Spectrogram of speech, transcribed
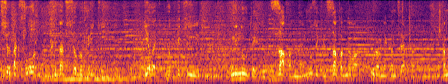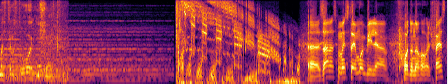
все так сложно, когда все вопреки, делать вот такие минуты западной музыки, западного уровня концерта, это мастерство и счастье. Е, Зараз ми стоїмо біля входу на Гогольфест,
